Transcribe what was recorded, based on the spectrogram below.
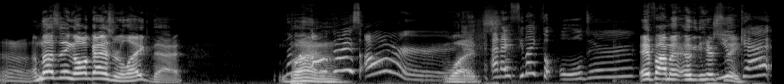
Uh, I'm not saying all guys are like that. No, but all guys are. What? And I feel like the older if I'm, a, okay, here's the you thing. get,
